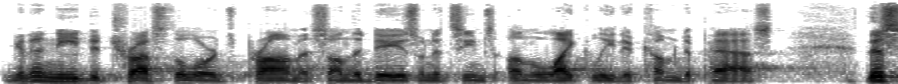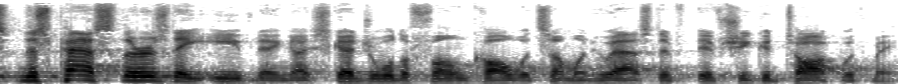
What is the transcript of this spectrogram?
You're going to need to trust the Lord's promise on the days when it seems unlikely to come to pass. This, this past Thursday evening, I scheduled a phone call with someone who asked if, if she could talk with me.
